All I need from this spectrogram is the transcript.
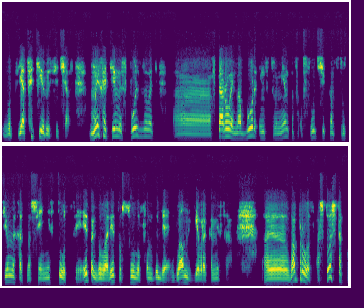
вот я цитирую сейчас, мы хотим использовать э, второй набор инструментов в случае конструктивных отношений с Турцией. Это говорит Урсула фон де главный еврокомиссар. Э, вопрос, а что же такое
